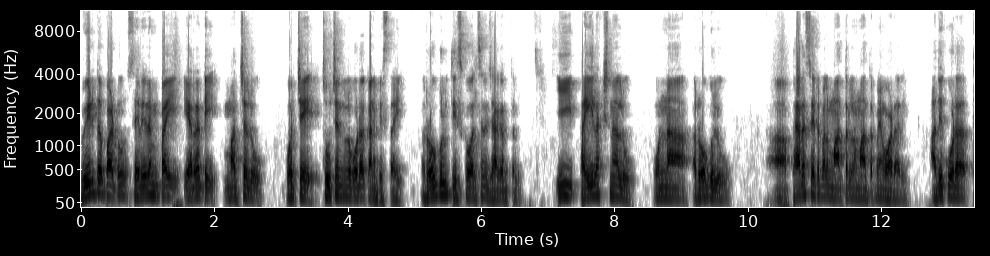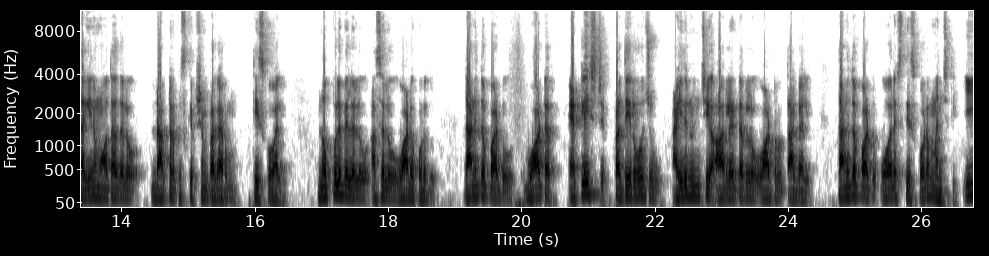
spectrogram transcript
వీటితో పాటు శరీరంపై ఎర్రటి మచ్చలు వచ్చే సూచనలు కూడా కనిపిస్తాయి. రోగులు తీసుకోవాల్సిన జాగ్రత్తలు. ఈ పై లక్షణాలు ఉన్న రోగులు పారాసెటమాల్ మాత్రలు మాత్రమే వాడాలి. అది కూడా తగిన మోతాదులో డాక్టర్ ప్రిస్క్రిప్షన్ ప్రకారం తీసుకోవాలి. నొప్పుల బిళ్ళలు అసలు వాడకూడదు. దానితో పాటు వాటర్ అట్లీస్ట్ ప్రతిరోజు ఐదు నుంచి ఆరు లీటర్లు వాటర్ తాగాలి. దానితో పాటు ఓఆర్ఎస్ తీసుకోవడం మంచిది. ఈ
